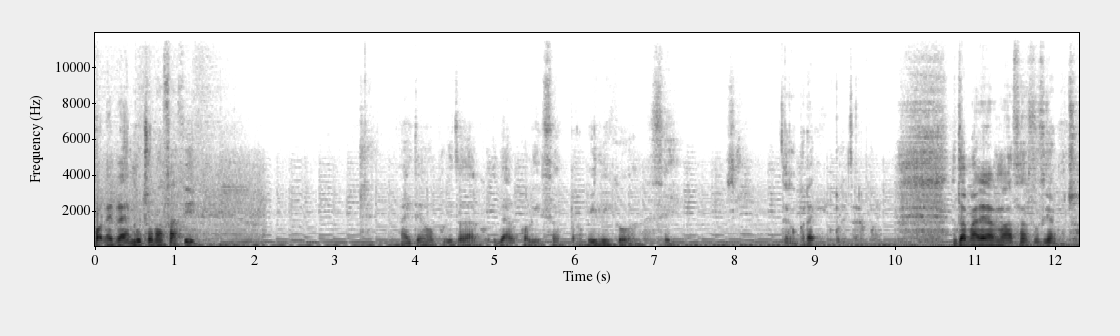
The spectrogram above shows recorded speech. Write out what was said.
ponerla es mucho más fácil Ahí tengo un poquito de, alcohol isopropílico. Sí, sí. Tengo por ahí un poquito de alcohol. De todas maneras no hace ensuciar mucho.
